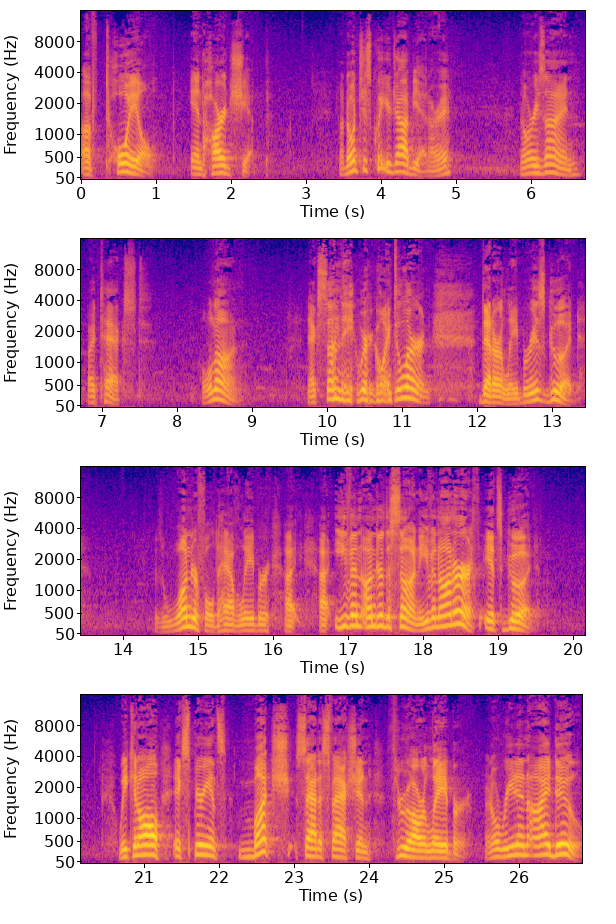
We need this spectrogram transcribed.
of toil and hardship. Now, don't just quit your job yet, all right? Don't resign by text. Hold on. Next Sunday, we're going to learn that our labor is good. It's wonderful to have labor, uh, uh, even under the sun, even on earth, it's good. We can all experience much satisfaction through our labor. I know Rita and I do.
